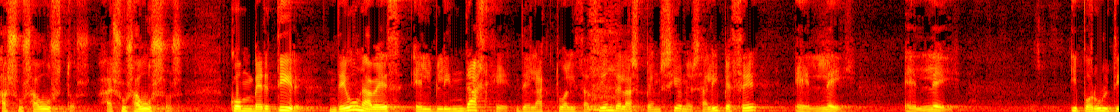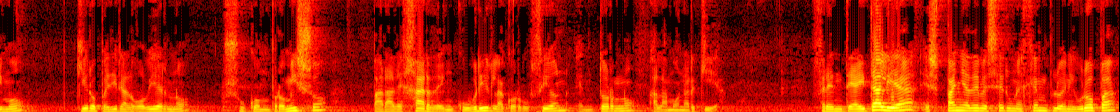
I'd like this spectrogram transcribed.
a sus abusos, a sus abusos convertir de una vez el blindaje de la actualización de las pensiones al IPC en ley, en ley. Y por último, quiero pedir al Gobierno su compromiso para dejar de encubrir la corrupción en torno a la monarquía. Frente a Italia, España debe ser un ejemplo en Europa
